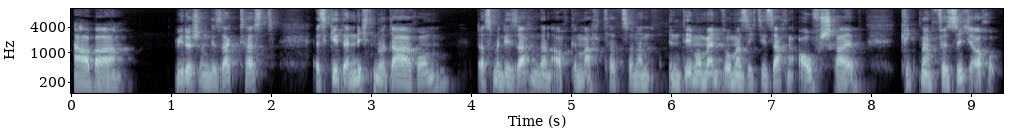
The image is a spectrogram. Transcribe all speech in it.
Aber wie du schon gesagt hast, es geht dann nicht nur darum, dass man die Sachen dann auch gemacht hat, sondern in dem Moment, wo man sich die Sachen aufschreibt, kriegt man für sich auch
